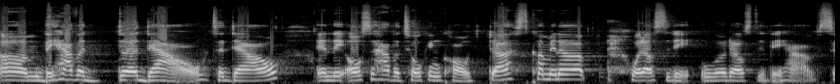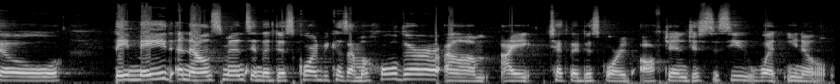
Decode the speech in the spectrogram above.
um, they have a the DAO. It's a DAO, and they also have a token called Dust coming up. What else did they? What else did they have? So they made announcements in the Discord because I'm a holder. Um, I check their Discord often just to see what you know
